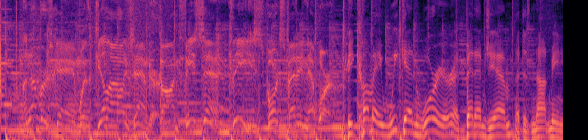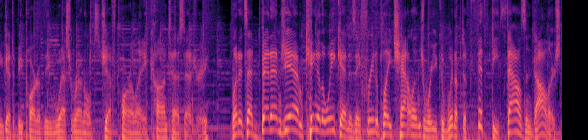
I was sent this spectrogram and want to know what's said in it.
A numbers game with Gil Alexander on VSIN, the sports betting network. Become a weekend warrior at BetMGM. That does not mean you get to be part of the Wes Reynolds Jeff Parlay contest entry. But it's at BetMGM. King of the Weekend is a free to play challenge where you can win up to $50,000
